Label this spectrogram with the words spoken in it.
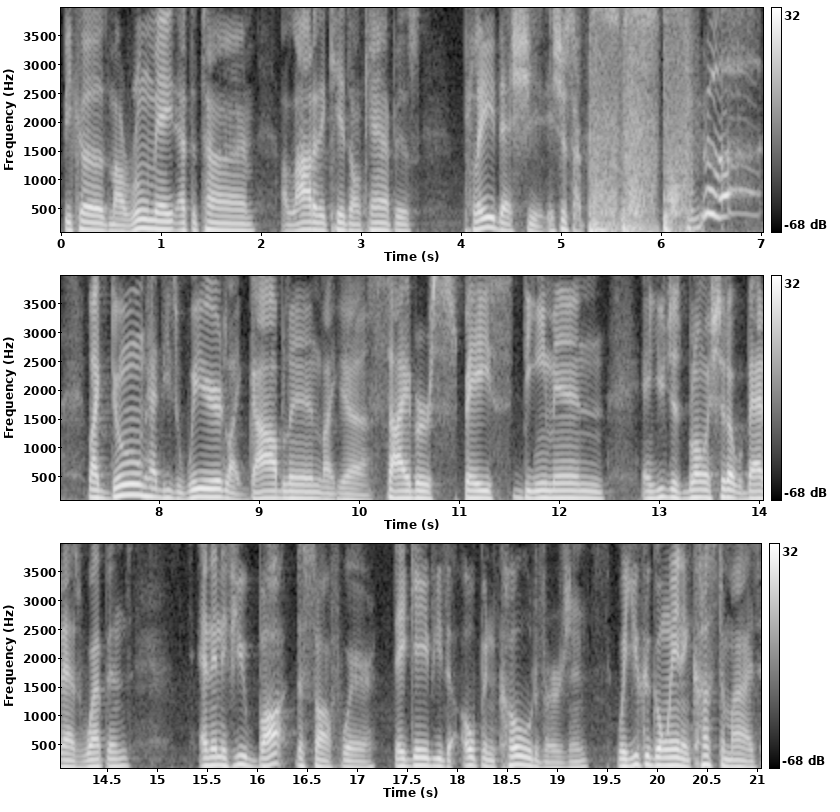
because my roommate at the time, a lot of the kids on campus played that shit. It's just like like Doom had these weird like goblin, like Yeah. cyber space demon and you just blowing shit up with badass weapons. And then if you bought the software, they gave you the open code version where you could go in and customize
